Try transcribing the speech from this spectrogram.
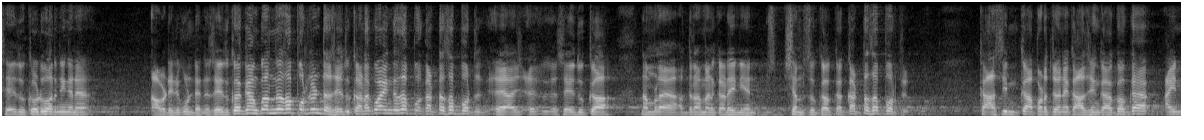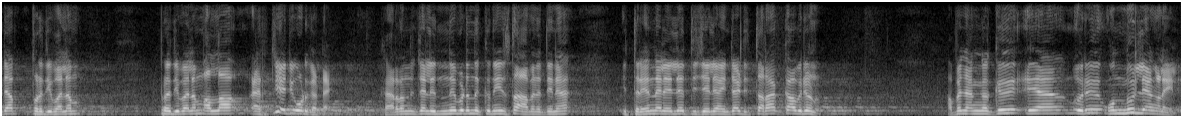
സേതുക്കോട് പറഞ്ഞിങ്ങനെ അവിടെ കൊണ്ടുവരുന്നത് സേതുക്കൊക്കെ നമുക്ക് അന്ന് സപ്പോർട്ട് ഉണ്ട് സേതുക്കടക്ക് ഭയങ്കര സപ്പോർട്ട് കട്ട സപ്പോർട്ട്. സേതുക്ക നമ്മളെ അബ്ദുറഹ്മാൻ കടയിനിയൻ ഷംസുക്ക ഒക്കെ കട്ട സപ്പോർട്ട്. കാസിം കാ പടച്ചോനെ കാസിം കാക്കൊക്കെ അതിന്റെ പ്രതിഫലം പ്രതിഫലം അല്ല ഇരട്ടിയായിട്ട് കൊടുക്കട്ടെ. കാരണം എന്ന് വെച്ചാൽ ഇന്ന് ഇവിടെ നിൽക്കുന്ന ഈ സ്ഥാപനത്തിനെ ഇത്രയും നിലയിൽ എത്തിച്ചാൽ അതിന്റെ അടിത്തറ അവരാണ് അപ്പം ഞങ്ങൾക്ക് ഒരു ഒന്നുമില്ല ഞങ്ങളതിൽ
